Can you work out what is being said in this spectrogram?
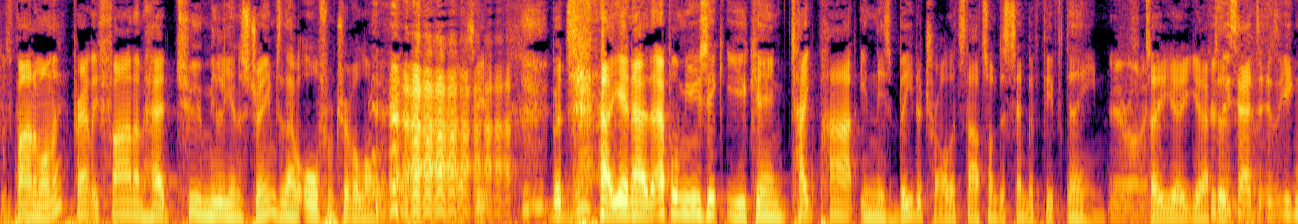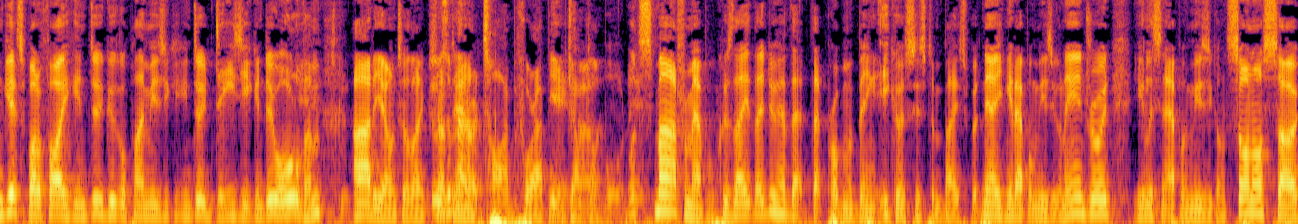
Was Farnham on there? Apparently, Farnham had two million streams, and they were all from Trevor Long. That's it. But uh, yeah, no, the Apple Music, you can take part in this beta trial that starts on December 15. Yeah, right, So you, you have to. Because this adds, you can get Spotify, you can do Google Play Music, you can do Deezer, you can do all of them. Audio until they it shut was a down. matter of time before Apple Yeah, jumped totally. on board. Well, it's smart from Apple because they, they do have that, that problem of being ecosystem based. But now you can get Apple Music on Android, you can listen to Apple Music on Sonos. So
